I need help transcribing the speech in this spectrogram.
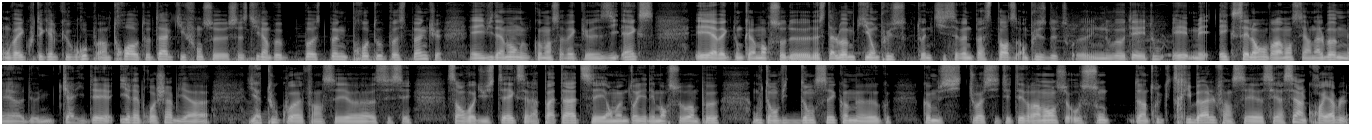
on va écouter quelques groupes, hein, trois au total, qui font ce, style un peu post-punk, proto-post-punk. Et évidemment, on commence avec euh, The X et avec donc un morceau de, cet album qui en plus 27 Passports en plus d'être une nouveauté et tout est mais excellent vraiment c'est un album mais euh, d'une qualité irréprochable il y a tout quoi. Enfin euh, c'est- c'est- ça envoie du steak c'est la patate c'est en même temps il y a des morceaux un peu où tu as envie de danser comme euh, comme si tu vois si étais vraiment au son d'un truc tribal. Enfin c'est assez incroyable.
